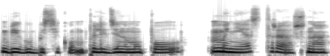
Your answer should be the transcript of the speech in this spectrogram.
Бегу босиком по ледяному полу. Мне страшно.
